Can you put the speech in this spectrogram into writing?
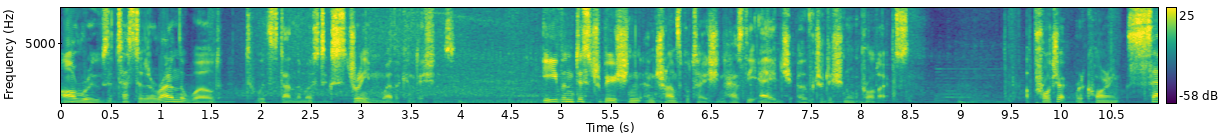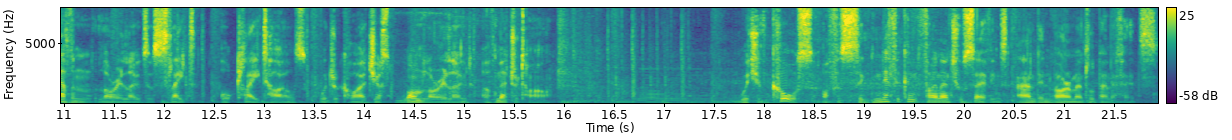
our roofs are tested around the world to withstand the most extreme weather conditions. Even distribution and transportation has the edge over traditional products. A project requiring seven lorry loads of slate or clay tiles would require just one lorry load of Metrotile, which of course offers significant financial savings and environmental benefits.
